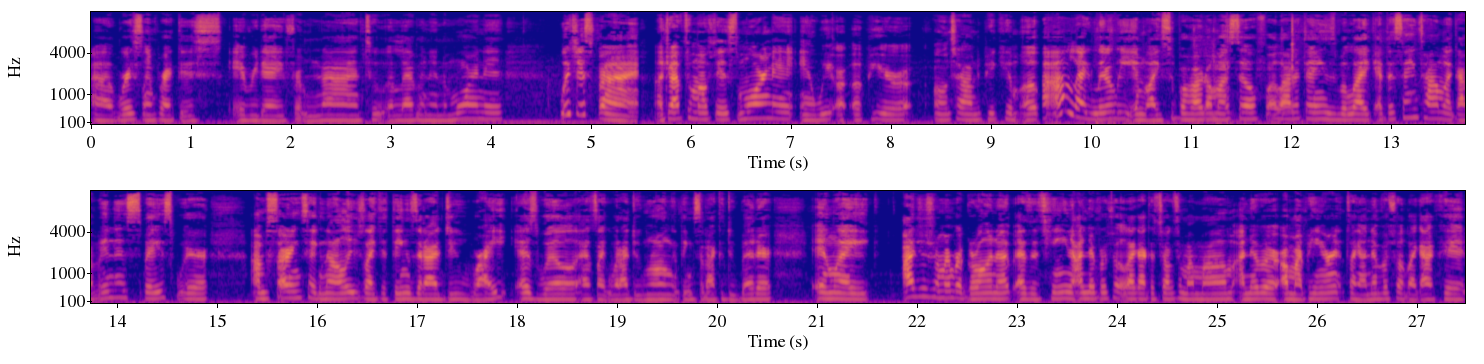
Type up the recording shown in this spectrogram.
uh wrestling practice every day from 9 to 11 in the morning which is fine. I dropped him off this morning and we are up here on time to pick him up. I, I, like literally am like super hard on myself for a lot of things, but like at the same time, like I'm in this space where I'm starting to acknowledge like the things that I do right as well as like what I do wrong and things that I could do better. And like I just remember growing up as a teen, I never felt like I could talk to my mom. I never or my parents, like I never felt like I could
